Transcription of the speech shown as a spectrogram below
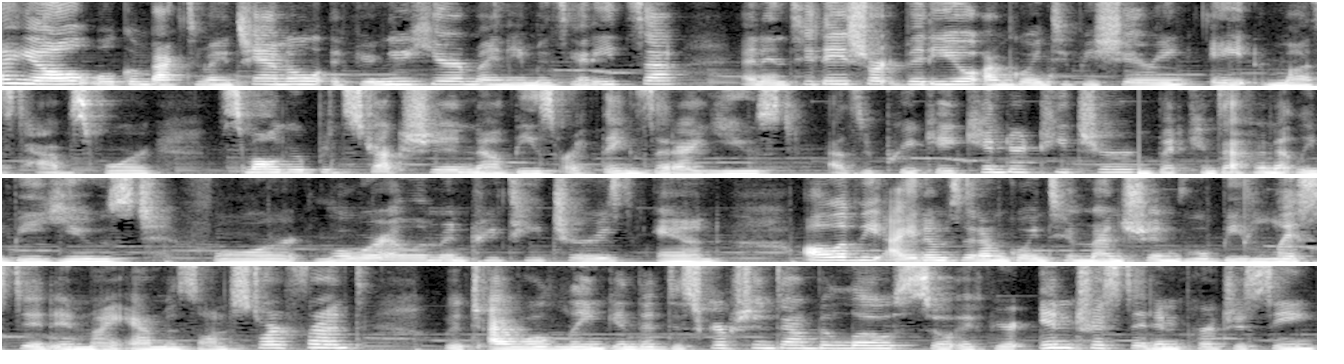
Hi y'all, welcome back to my channel. If you're new here, my name is Yaritza, and in today's short video, I'm going to be sharing eight must-haves for small group instruction. Now these are things that I used as a pre-K kinder teacher, but can definitely be used for lower elementary teachers and all of the items that I'm going to mention will be listed in my Amazon storefront, which I will link in the description down below. So if you're interested in purchasing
